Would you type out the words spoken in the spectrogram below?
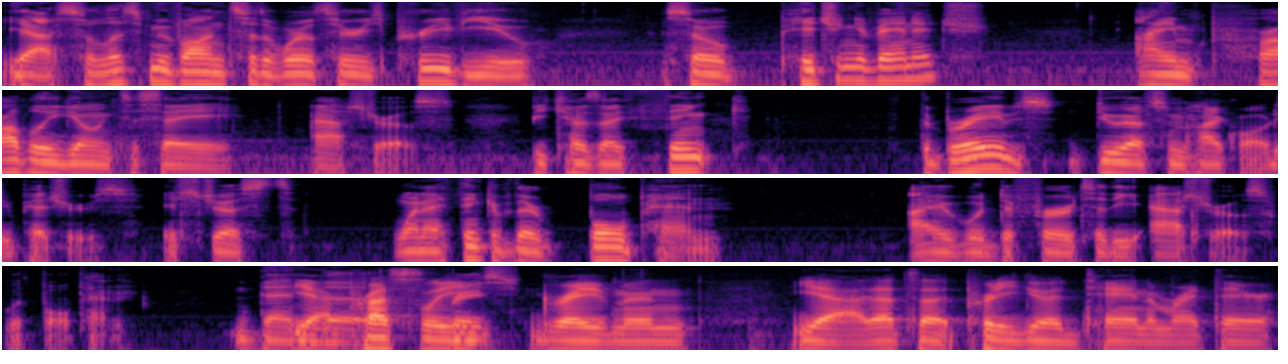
Yeah, so let's move on to the World Series preview. So, pitching advantage, I'm probably going to say Astros because I think the Braves do have some high quality pitchers. It's just when I think of their bullpen, I would defer to the Astros with bullpen. Then yeah, the Pressly, Braves- Graveman. Yeah, that's a pretty good tandem right there.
